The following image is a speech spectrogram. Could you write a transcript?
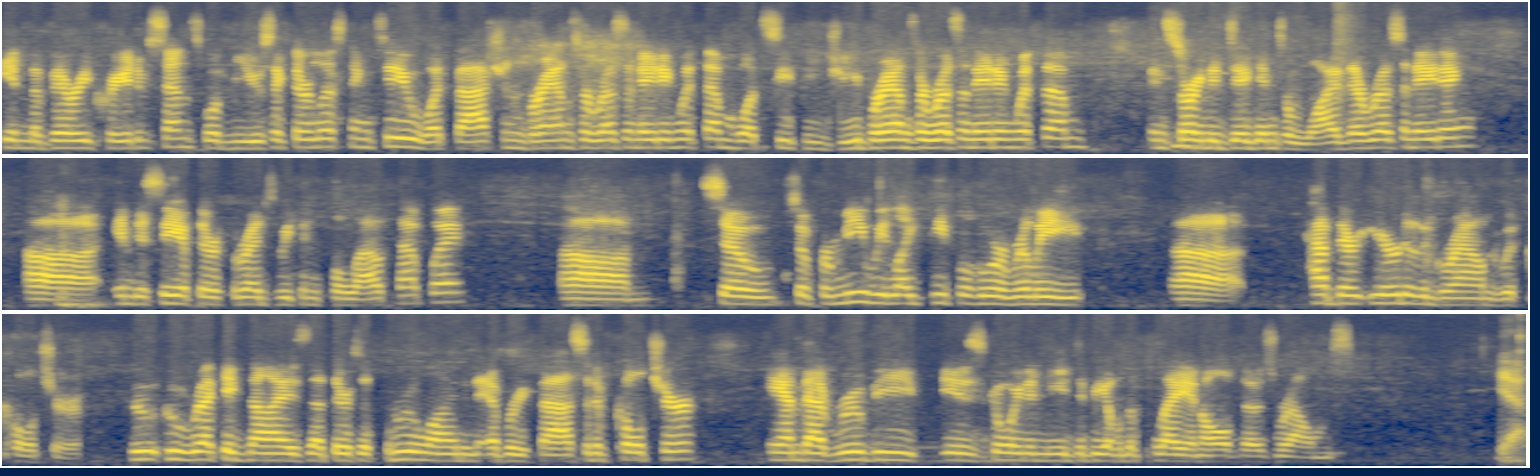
in the very creative sense. What music they're listening to, what fashion brands are resonating with them, what CPG brands are resonating with them, and starting mm-hmm. to dig into why they're resonating, uh, mm-hmm. and to see if there are threads we can pull out that way. Um, so, so for me, we like people who are really uh, have their ear to the ground with culture, who, who recognize that there's a through line in every facet of culture, and that Ruby is going to need to be able to play in all of those realms. Yeah,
